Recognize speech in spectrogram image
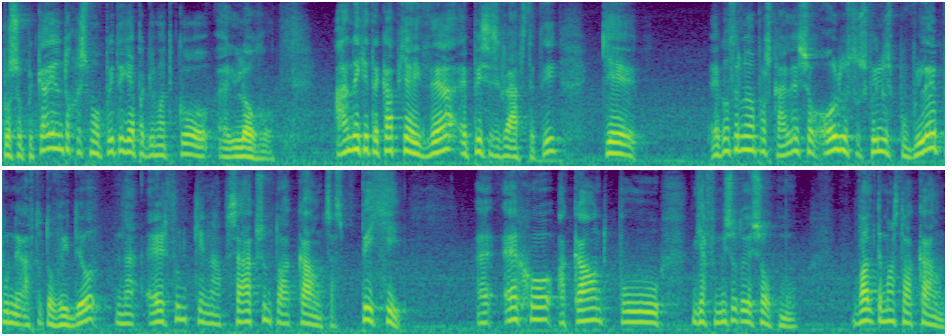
προσωπικά ή αν το χρησιμοποιείτε για επαγγελματικό ε, λόγο. Αν έχετε κάποια ιδέα, επίσης γράψτε τη και Εγώ θέλω να προσκαλέσω όλους τους φίλους που βλέπουν αυτό το βίντεο να έρθουν και να ψάξουν το account σας. Π.χ. Ε, έχω account που διαφημίσω το e-shop μου. Βάλτε μας το account.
